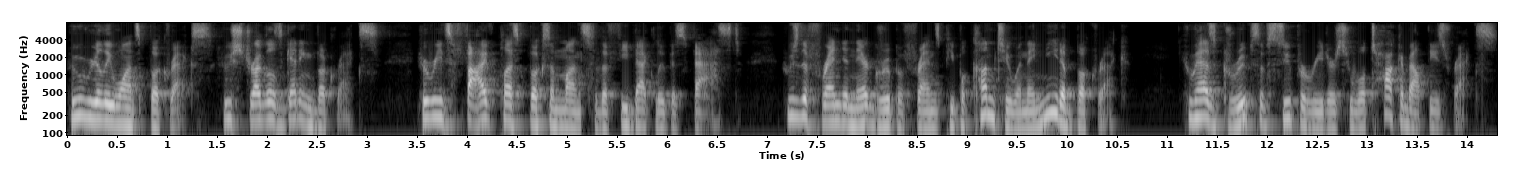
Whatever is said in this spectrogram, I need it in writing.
Who really wants book recs? Who struggles getting book recs? Who reads five plus books a month so the feedback loop is fast? Who's the friend in their group of friends people come to when they need a book rec? Who has groups of super readers who will talk about these recs?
